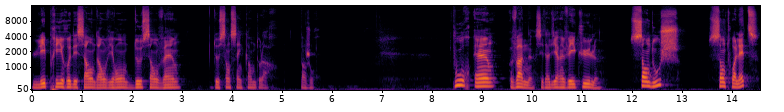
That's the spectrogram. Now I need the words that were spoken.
les prix redescendent à environ 220-250 dollars par jour. Pour un van, c'est-à-dire un véhicule sans douche, sans toilette,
